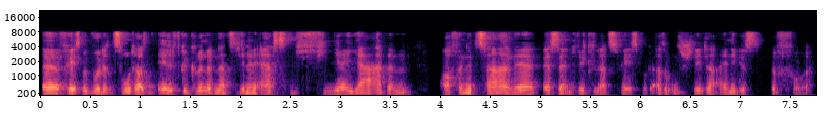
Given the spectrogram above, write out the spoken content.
Äh, Facebook wurde 2011 gegründet und hat sich in den ersten vier Jahren auch von den Zahlen her besser entwickelt als Facebook. Also uns steht da einiges bevor.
